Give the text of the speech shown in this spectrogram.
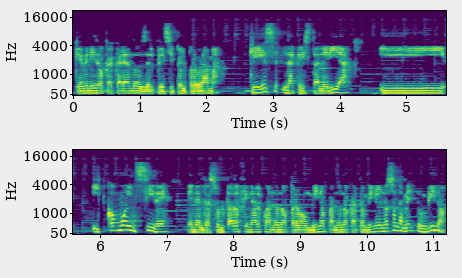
que he venido cacareando desde el principio del programa, que es la cristalería y, cómo incide en el resultado final cuando uno prueba un vino, cuando uno cata un vino, y no solamente un vino,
